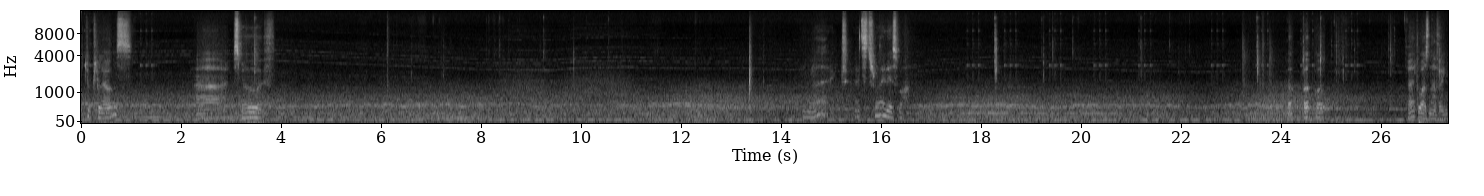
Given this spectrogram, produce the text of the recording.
Too close. Ah, smooth. Right, let's try this one. Oh, oh, oh. That was nothing.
